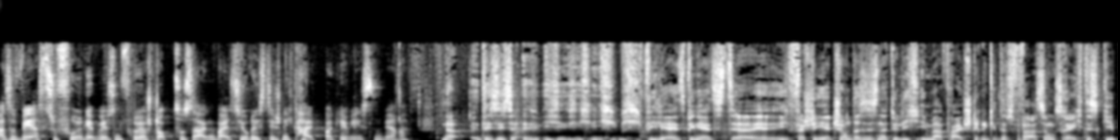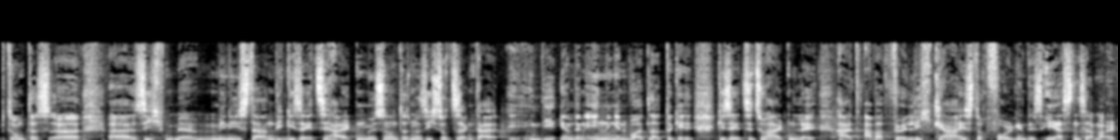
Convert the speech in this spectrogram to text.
Also wäre es zu früh gewesen, früher Stopp zu sagen, weil es juristisch nicht haltbar gewesen wäre? Na, das ist, ich, ich, ich will ja jetzt, bin jetzt, äh, ich verstehe jetzt schon, dass es natürlich immer Fallstärke des Verfassungsrechts gibt und dass äh, äh, sich äh, Minister an die Gesetze halten müssen und dass man sich sozusagen da in, die, in den engen Wortlaut der Gesetze zu halten hat. Aber völlig klar ist doch Folgendes. Erstens einmal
